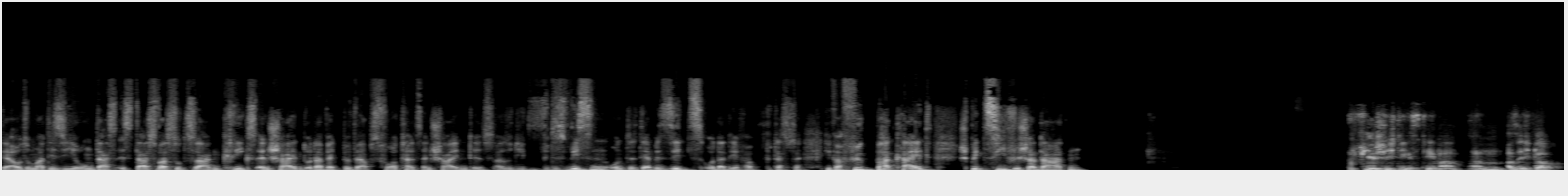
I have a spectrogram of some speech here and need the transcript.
der Automatisierung, das ist das, was sozusagen kriegsentscheidend oder wettbewerbsvorteilsentscheidend ist. Also die, das Wissen und der Besitz oder die, das, die Verfügbarkeit spezifischer Daten. Vielschichtiges Thema. Ähm, also ich glaube,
